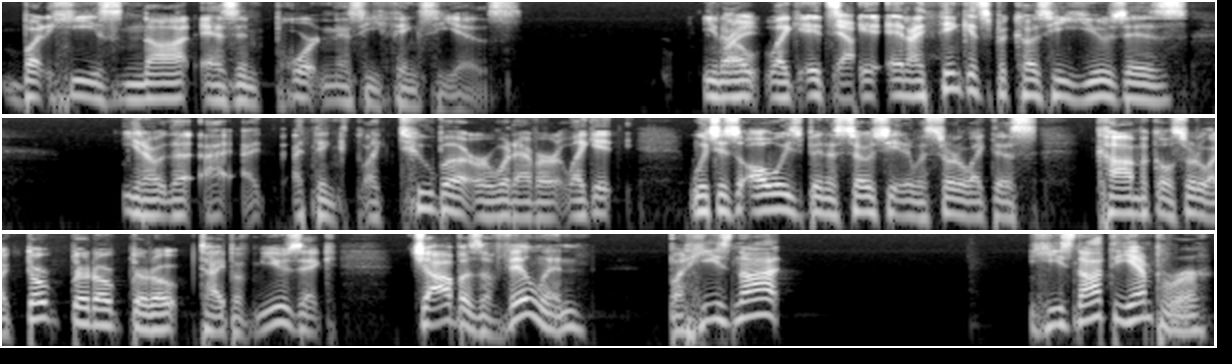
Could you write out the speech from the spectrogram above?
but he's not as important as he thinks he is. You know, Right. like it's, Yeah. it- and I think it's because he uses, you know, the I, I think like tuba or whatever, like it, which has always been associated with sort of like this comical, sort of like dope, dope, dope type of music. Jabba's a villain, but he's not. He's not the emperor.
